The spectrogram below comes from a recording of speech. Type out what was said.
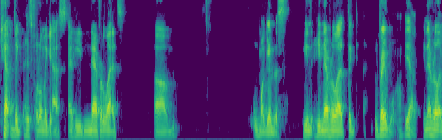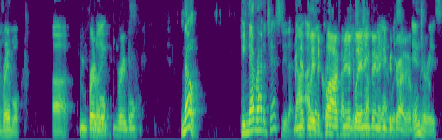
kept the, his foot on the gas, and he never let. Um, oh my goodness, he he never let the Vrabel. Yeah, he never let Vrabel. Uh, Vrabel, really, Vrabel. No, he never had a chance to do that. Manipulate now, the clock, manipulate anything that he could try to. Injuries,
